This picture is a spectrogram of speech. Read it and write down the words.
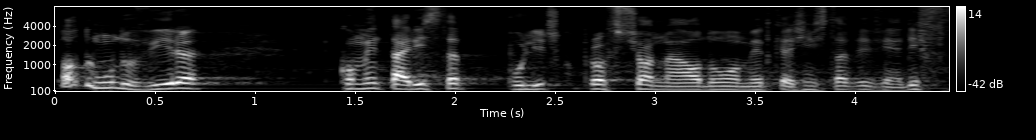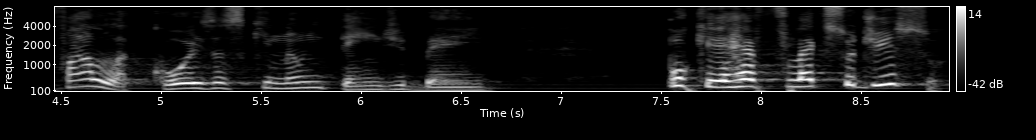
Todo mundo vira comentarista político profissional no momento que a gente está vivendo e fala coisas que não entende bem, porque é reflexo disso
